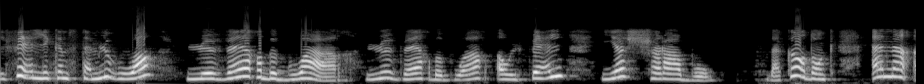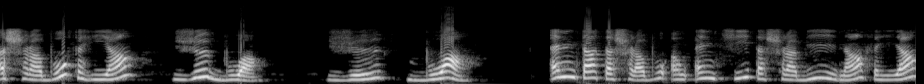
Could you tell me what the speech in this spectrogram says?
الفعل اللي كنستعملوه هو le verbe boire le verbe boire أو الفعل يشرب. d'accord donc أنا أشرب فهي جو بوا جو بوا أنت تشرب أو أنت تشربين فهي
